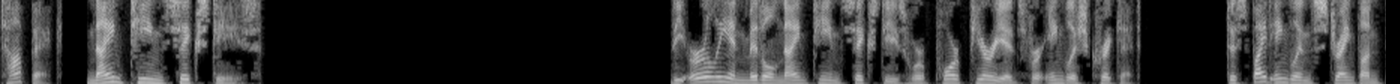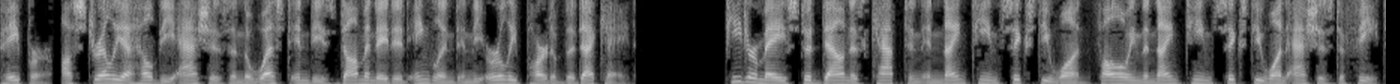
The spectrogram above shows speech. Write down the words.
Topic 1960s. The early and middle 1960s were poor periods for English cricket. Despite England's strength on paper, Australia held the Ashes and the West Indies dominated England in the early part of the decade. Peter May stood down as captain in 1961 following the 1961 Ashes defeat.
